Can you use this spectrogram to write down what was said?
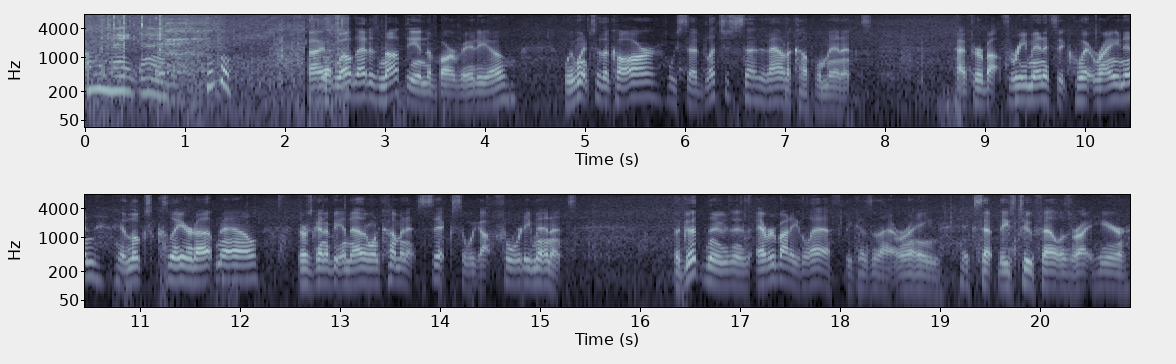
Oh my god. Ooh. Guys, well, that is not the end of our video. We went to the car. We said, let's just set it out a couple minutes. After about three minutes, it quit raining. It looks cleared up now. There's going to be another one coming at six, so we got 40 minutes. The good news is everybody left because of that rain, except these two fellas right here.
